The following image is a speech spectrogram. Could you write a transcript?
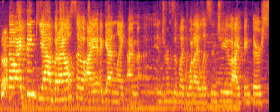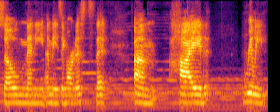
I think yeah, but I also I again like I'm in terms of like what I listen to, I think there's so many amazing artists that um hide really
